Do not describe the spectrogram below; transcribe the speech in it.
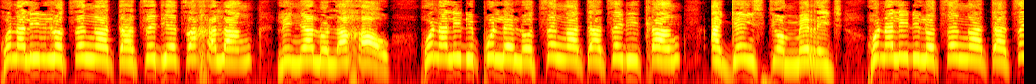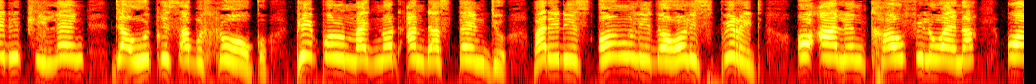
go na le dilo tse ngata tse di etsagalang lenyalo la gago go tlang against your marriage. Go na le dilo tse ngata tse di tlileng di a utlwisa people might not understand you but it is only the holy spirit o a leng kgaufi le wena or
